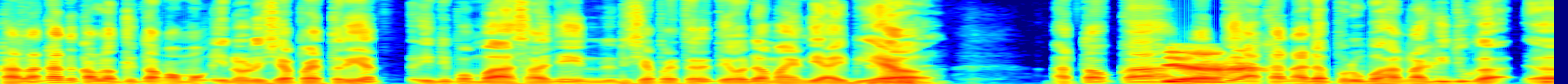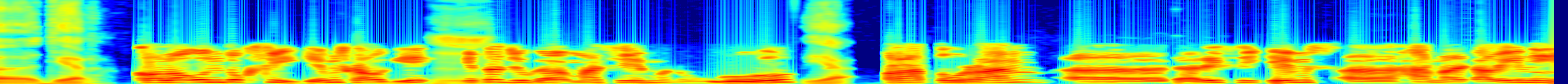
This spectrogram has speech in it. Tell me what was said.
Karena kan kalau kita ngomong Indonesia Patriot, ini pembahasannya Indonesia Patriot ya udah main di IBL. Ataukah Iya. nanti akan ada perubahan lagi juga, eh, Jer? Kalau untuk SEA Games kalau Gi, Mhm. kita juga masih menunggu Iya. peraturan eh, dari SEA Games eh, Hanoi kali ini.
